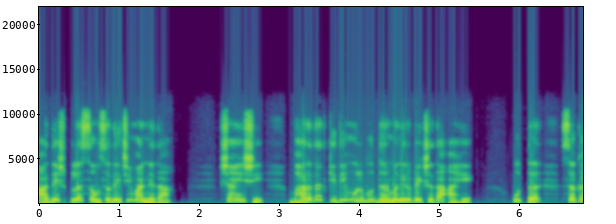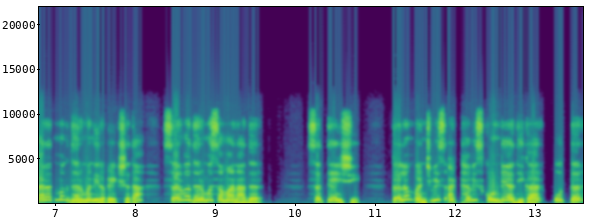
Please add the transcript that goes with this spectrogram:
आदेश प्लस संसदेची मान्यता. शहाऐंशी भारतात किती मूलभूत धर्मनिरपेक्षता आहे? उत्तर सकारात्मक धर्मनिरपेक्षता सर्व धर्म समान आदर. सत्याऐंशी कलम पंचवीस अठ्ठावीस कोणते अधिकार? उत्तर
